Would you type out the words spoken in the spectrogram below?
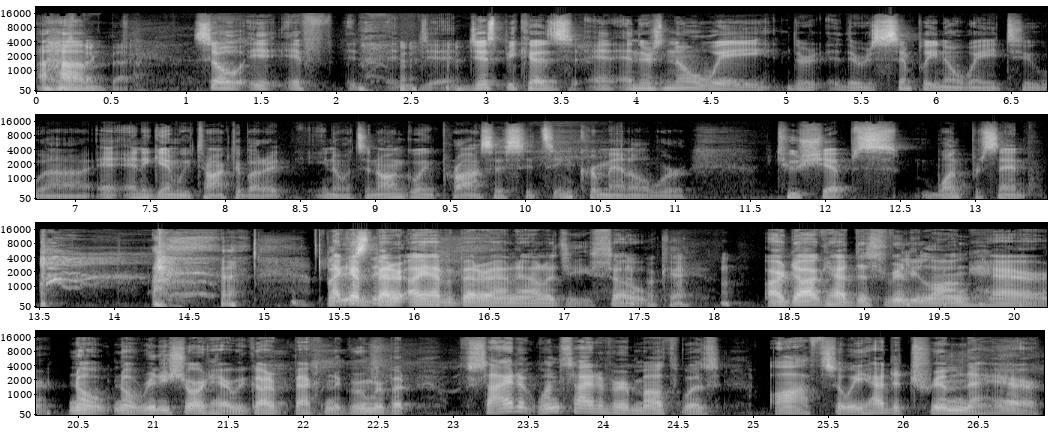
I um, that. So if, if just because, and, and, there's no way, there there's simply no way to, uh, and, and, again we talked about it. You know, it's an ongoing process. It's incremental. We're two ships, one percent. I get better. I have a better analogy. So okay, our dog had this really long hair. No, no, really short hair. We got it back from the groomer, but side of one side of her mouth was off, so we had to trim the hair.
